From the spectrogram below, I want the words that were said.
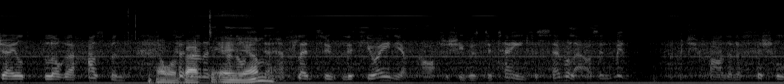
jailed blogger husband. Now we're Svetlana back to AM. fled to Lithuania after she was detained for several hours in Minsk. when She filed an official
